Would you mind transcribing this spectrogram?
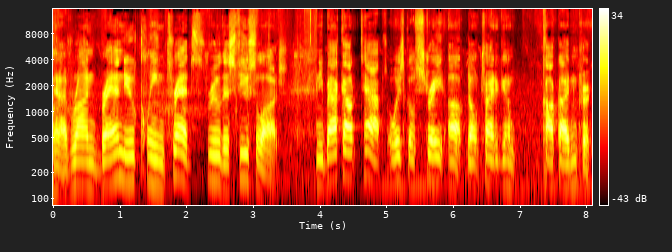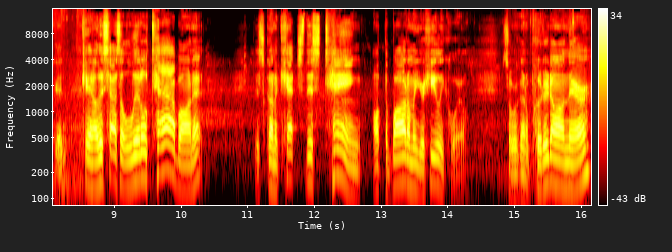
And I've run brand new clean threads through this fuselage. When you back out taps, always go straight up. Don't try to get them cockeyed and crooked. Okay, now this has a little tab on it. It's going to catch this tang at the bottom of your helicoil. So we're going to put it on there.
